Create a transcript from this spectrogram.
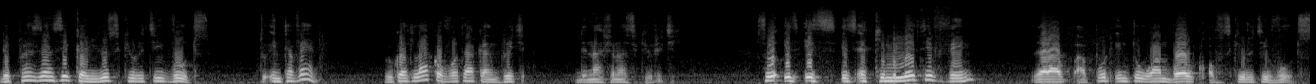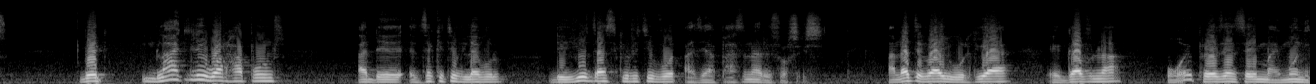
the presidency can use security votes to intervene because lack of water can breach the national security. So it's, it's, it's a cumulative thing that are, put into one bulk of security votes. But largely what happens at the executive level, they use that security vote as their personal resources. And that is why you will hear a governor or a president saying, my money,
